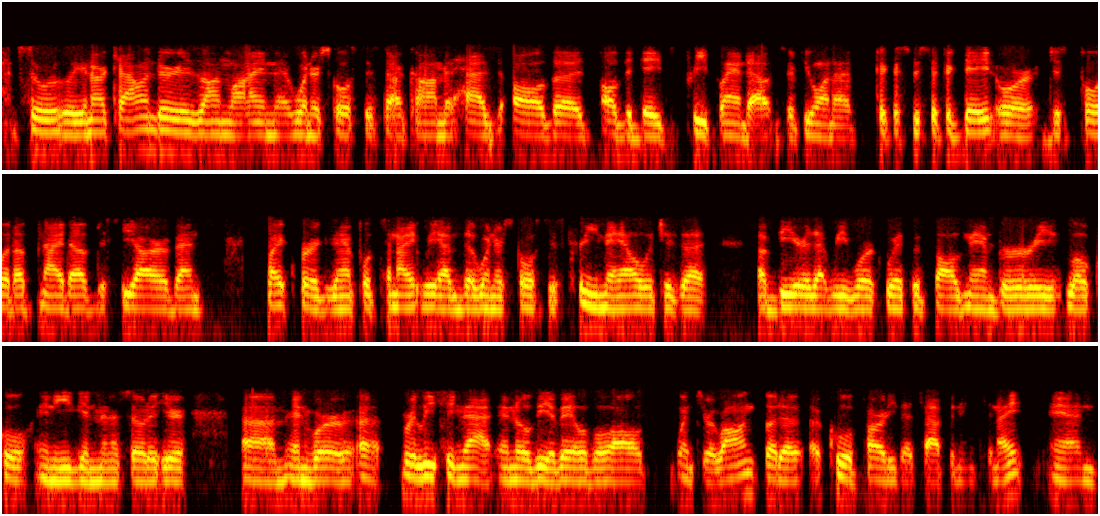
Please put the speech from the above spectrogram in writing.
Absolutely. And our calendar is online at winterskolstice.com. It has all the all the dates pre-planned out. So if you want to pick a specific date or just pull it up night of to see our events, like, for example, tonight we have the Winter Skolstice Cream Ale, which is a, a beer that we work with with Bald Man Brewery, local in Eagan, Minnesota here. Um, and we're uh, releasing that, and it'll be available all winter long. But a, a cool party that's happening tonight, and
